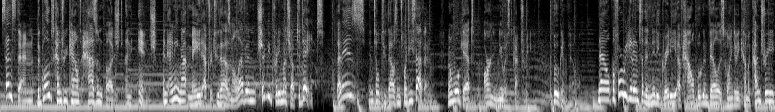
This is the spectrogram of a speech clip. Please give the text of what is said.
Since then, the globe's country count hasn't budged an inch, and any map made after 2011 should be pretty much up to date. That is, until 2027, when we'll get our newest country, Bougainville. Now, before we get into the nitty-gritty of how Bougainville is going to become a country,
